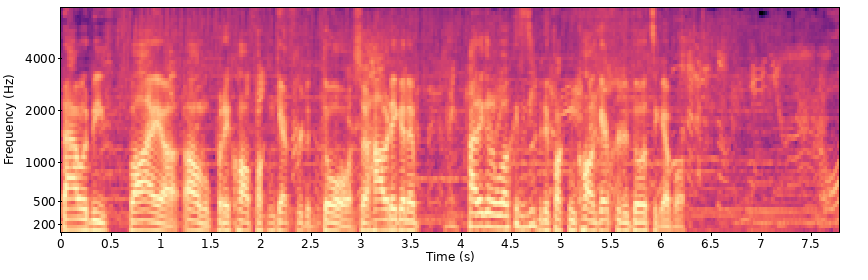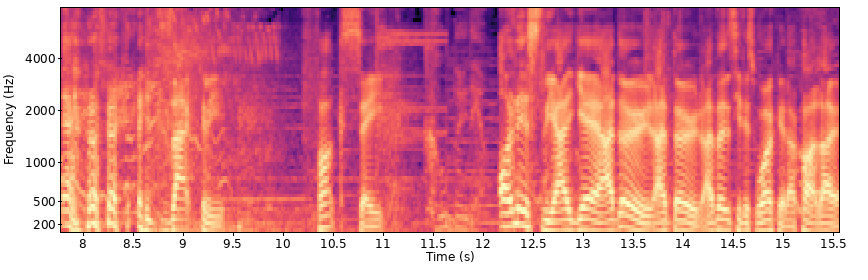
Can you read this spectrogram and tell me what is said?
That would be fire. Oh, but they can't fucking get through the door. So how are they gonna, how are they gonna work as a team if they fucking can't get through the door together? exactly. Fuck's sake. Honestly, I yeah, I don't, I don't, I don't see this working. I can't lie.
